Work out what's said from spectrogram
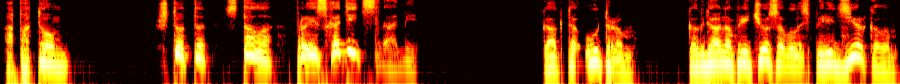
А потом что-то стало происходить с нами. Как-то утром, когда она причесывалась перед зеркалом,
